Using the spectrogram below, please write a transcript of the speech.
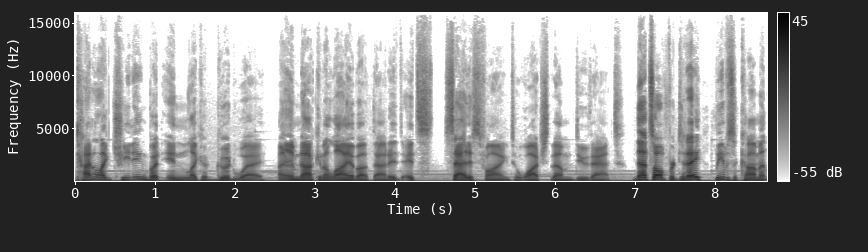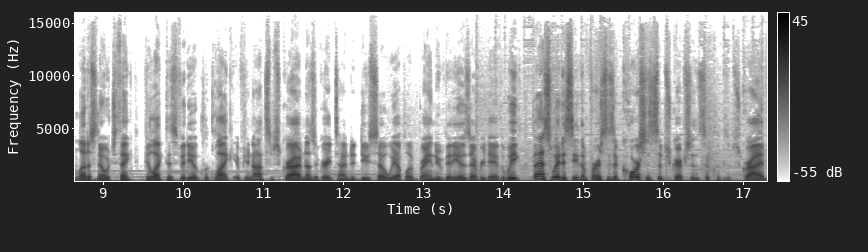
kind of like cheating, but in like a good way. I am not going to lie about that. It, it's satisfying to watch them do that. That's all for today. Leave us a comment. Let us know what you think. If you like this video, click like. If you're not subscribed, now's a great time to do so. We upload brand new videos every day of the week. Best way to see them first is, of course, a subscription, so click subscribe.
